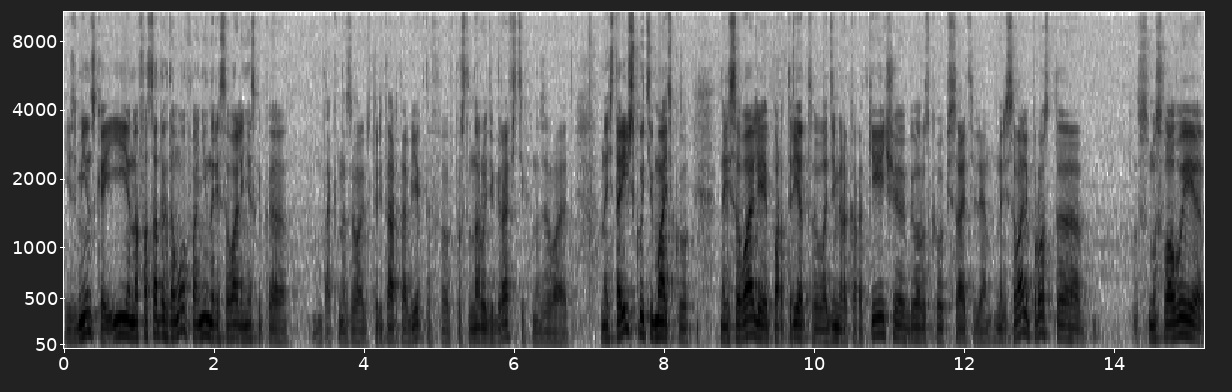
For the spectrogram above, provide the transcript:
из Минска. И на фасадах домов они нарисовали несколько ну, так называемых стрит-арт объектов, в простонародье граффити их называют. На историческую тематику нарисовали портрет Владимира Короткевича, белорусского писателя. Нарисовали просто смысловые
